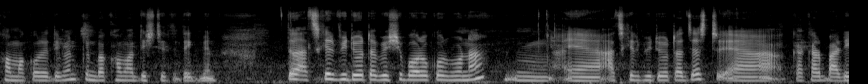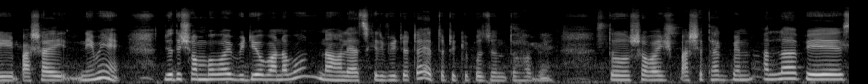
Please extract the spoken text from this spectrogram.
ক্ষমা করে দেবেন কিংবা ক্ষমা দৃষ্টিতে দেখবেন। তো আজকের ভিডিওটা বেশি বড় করব না। আজকের ভিডিওটা জাস্ট কাকার বাড়ির বাসায় নেমে যদি সম্ভব হয় ভিডিও বানাবো নাহলে আজকের ভিডিওটা এতটুকু পর্যন্ত হবে। তো সবাই পাশে থাকবেন। আল্লাহ হাফেজ।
